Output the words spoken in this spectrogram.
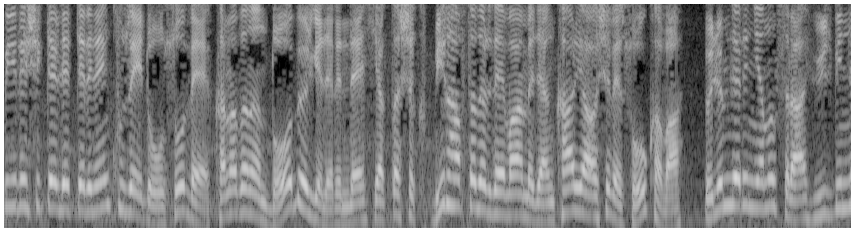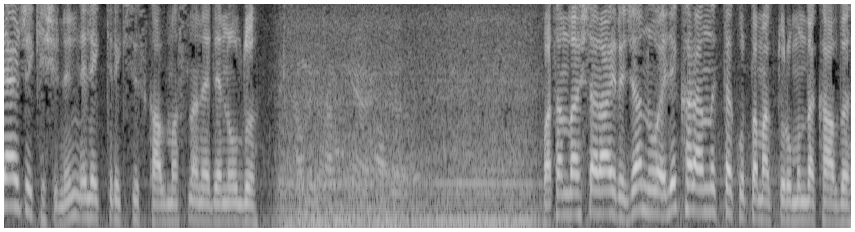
Birleşik Devletleri'nin kuzeydoğusu ve Kanada'nın doğu bölgelerinde yaklaşık bir haftadır devam eden kar yağışı ve soğuk hava, ölümlerin yanı sıra yüz binlerce kişinin elektriksiz kalmasına neden oldu. Vatandaşlar ayrıca Noel'i karanlıkta kutlamak durumunda kaldı.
